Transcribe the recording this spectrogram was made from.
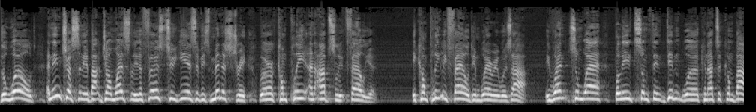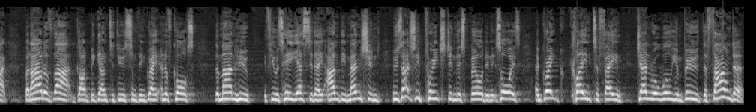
the world. And interestingly, about John Wesley, the first two years of his ministry were a complete and absolute failure. He completely failed in where he was at. He went somewhere, believed something didn't work, and had to come back. But out of that, God began to do something great. And of course, the man who, if he was here yesterday, Andy mentioned, who's actually preached in this building, it's always a great claim to fame, General William Booth, the founder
